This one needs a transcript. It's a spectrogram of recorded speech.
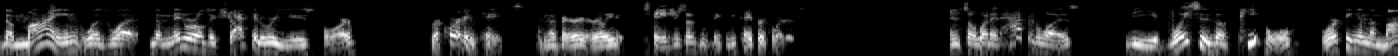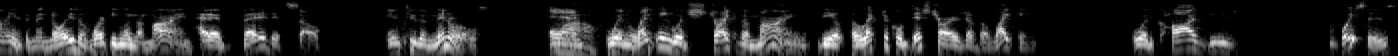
the mine was what the minerals extracted were used for recording tapes in the very early stages of making tape recorders. And so what had happened was the voices of people working in the mines and the noise of working in the mines had embedded itself into the minerals. And Wow. when lightning would strike the mine, the electrical discharge of the lightning would cause these voices,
